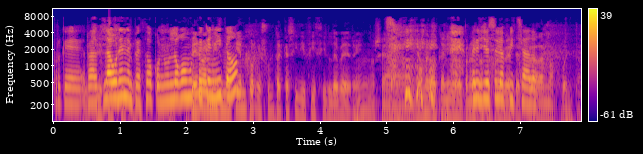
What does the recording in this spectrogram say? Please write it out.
porque Ralph Sí, Lauren empezó con un logo muy pero al pequeñito. mismo tiempo resulta casi difícil de ver, ¿eh? O sea, yo me lo he tenido que poner Pero yo se lo he fichado. para darnos cuenta.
